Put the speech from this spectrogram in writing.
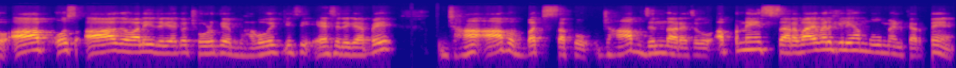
तो आप उस आग वाली जगह को छोड़ के भागोगे किसी ऐसी जगह पे जहाँ आप बच सको, जहाँ आप ज़िंदा रह सको, अपने सर्वाइवल के लिए हम मूवमेंट करते हैं।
